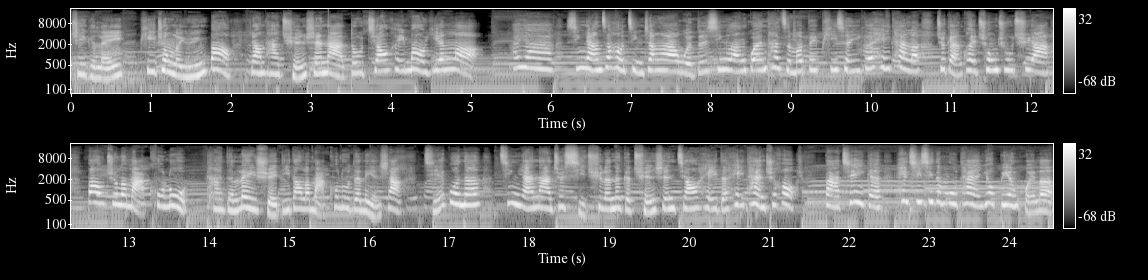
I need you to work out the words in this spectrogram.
这个雷劈中了云豹，让他全身呐、啊、都焦黑冒烟了。哎呀，新娘子好紧张啊！我的新郎官他怎么被劈成一个黑炭了？就赶快冲出去啊，抱住了马库路。他的泪水滴到了马库路的脸上，结果呢，竟然呐、就洗去了那个全身焦黑的黑炭之后，把这个黑漆漆的木炭又变回了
